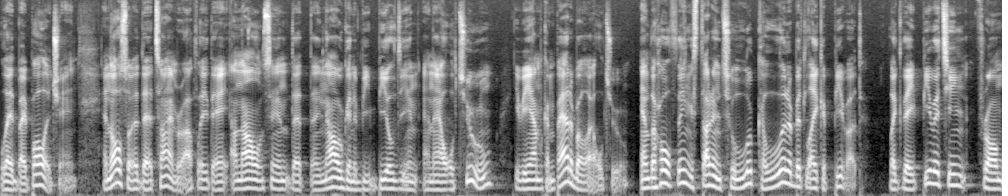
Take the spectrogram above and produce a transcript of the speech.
led by Polychain. And also at that time, roughly, they announcing that they're now gonna be building an L2, EVM compatible L2. And the whole thing is starting to look a little bit like a pivot. Like they pivoting from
